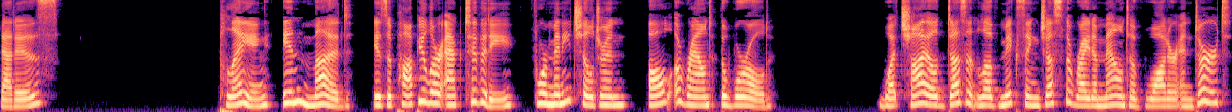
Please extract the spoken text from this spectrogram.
that is. Playing in mud is a popular activity for many children all around the world. What child doesn't love mixing just the right amount of water and dirt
